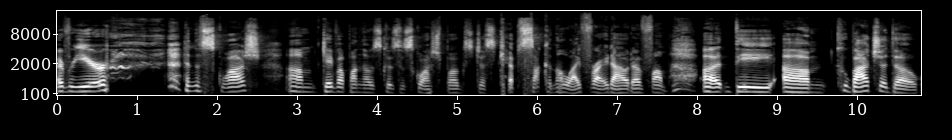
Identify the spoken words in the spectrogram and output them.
every year. and the squash um, gave up on those because the squash bugs just kept sucking the life right out of them. Uh, the um, kabocha, though,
